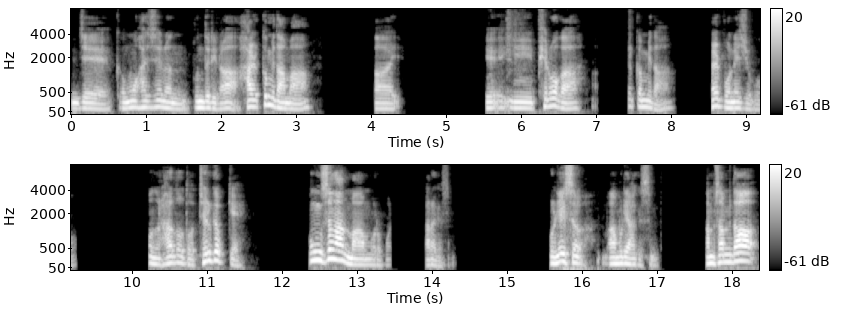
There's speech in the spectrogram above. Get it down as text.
이제 근무하시는 분들이라 할 겁니다 아마 어, 이, 이 피로가 있을 겁니다. 잘 보내시고 오늘 하루도 즐겁게 풍성한 마음으로 보내기 바라겠습니다. 오늘 여기서 마무리하겠습니다. 감사합니다.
